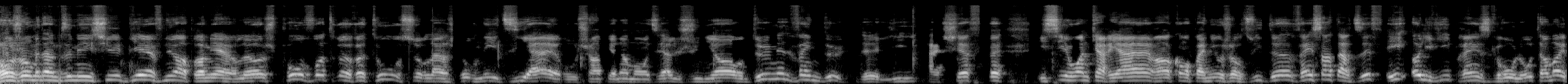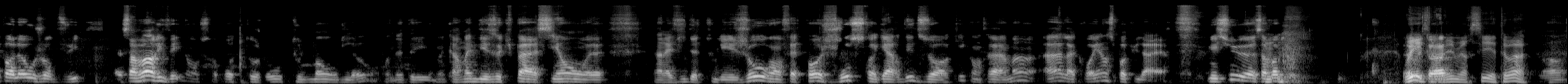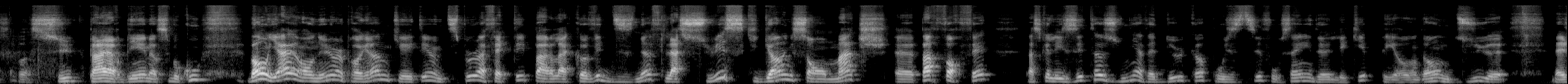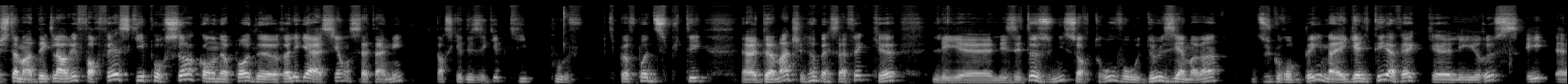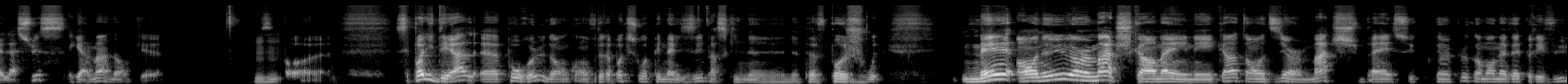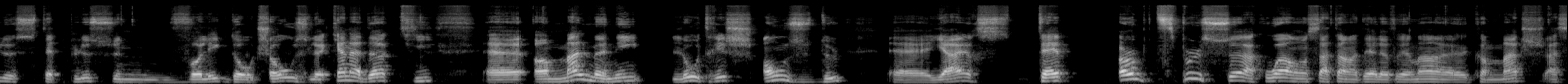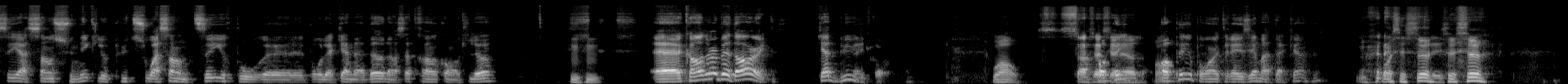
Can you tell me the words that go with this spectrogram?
Bonjour, mesdames et messieurs, bienvenue en première loge pour votre retour sur la journée d'hier au championnat mondial junior 2022 de l'IHF. Ici, Yoann Carrière en compagnie aujourd'hui de Vincent Tardif et Olivier Prince-Groslo. Thomas n'est pas là aujourd'hui. Euh, ça va arriver, on ne sera pas toujours tout le monde là. On a, quand même des occupations euh, dans la vie de tous les jours. On ne fait pas juste regarder du hockey, contrairement à la croyance populaire. Messieurs, euh, ça va? Oui, ça va merci. Et toi? Ah, ça va super bien, merci beaucoup. Bon, hier, on a eu un programme qui a été un petit peu affecté par la COVID-19. La Suisse qui gagne son match euh, par forfait parce que les États-Unis avaient deux cas positifs au sein de l'équipe et ont donc dû euh, ben, justement déclarer forfait, ce qui est pour ça qu'on n'a pas de relégation cette année parce qu'il y a des équipes qui peuvent qui ne peuvent pas disputer euh, de match. Et là, ben, ça fait que les, les États-Unis se retrouvent au deuxième rang du groupe B, mais à égalité avec euh, les Russes et euh, la Suisse également. Donc, euh, mm-hmm. c'est pas, l'idéal pour eux. Donc, on ne voudrait pas qu'ils soient pénalisés parce qu'ils ne, peuvent pas jouer. Mais on a eu un match quand même. Et quand on dit un match, ben, c'est un peu comme on avait prévu. C'était plus une volée que d'autres choses. Le Canada qui a malmené l'Autriche 11-2 hier, c'était un petit peu ce à quoi on s'attendait vraiment euh, comme match, assez à sens unique, plus de 60 tirs pour, euh, pour le Canada dans cette rencontre-là. Mm-hmm. Euh, Connor Bedard, 4 buts. Wow. Sensationnel. Pas pire, pour un 13e attaquant. Hein. Ouais, c'est ça, c'est ça.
